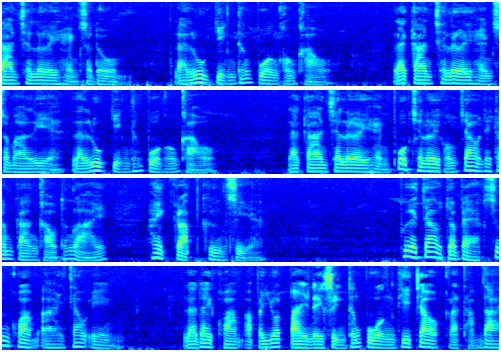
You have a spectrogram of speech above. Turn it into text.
การเฉลยแห่งสโดม และลูกหญิงทั้งปวงของเขา และการเฉลยแห่งสมาเลียและลูกหญิงทั้งปวงของเขา และการเฉลยแห่งพวกเฉลยของเจ้าในท่ามกลางเขาทั้งหลาย ให้กลับคืนเสีย เพื่อเจ้าจะแบกซึ่งความอายเจ้าเอง และได้ความอัปยศไปในสิ่งทั้งปวงที่เจ้ากระทำได้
